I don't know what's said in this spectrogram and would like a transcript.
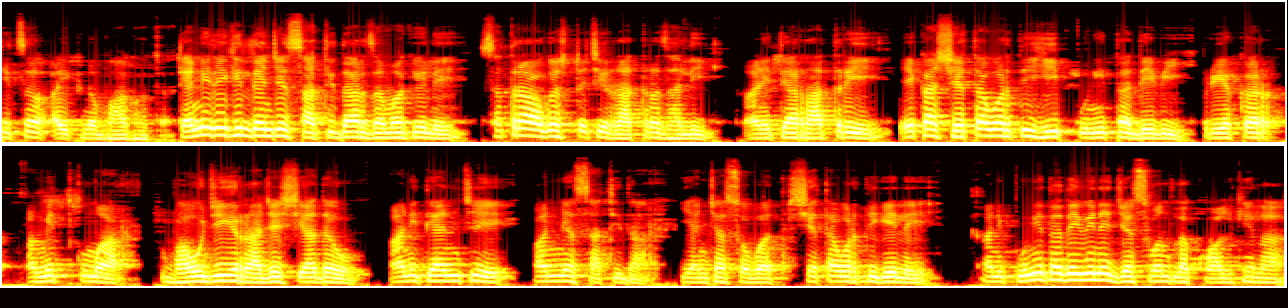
तिचं ऐकणं भाग होतं. त्यांनी देखील त्यांचे साथीदार जमा केले. सतरा ऑगस्टची रात्र झाली आणि त्या रात्री एका शेतावरती ही पुनिता देवी प्रियकर अमित कुमार भाऊजी राजेश यादव आणि त्यांचे अन्य साथीदार यांच्यासोबत शेतावरती गेले आणि पुनिता देवीने जसवंतला कॉल केला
